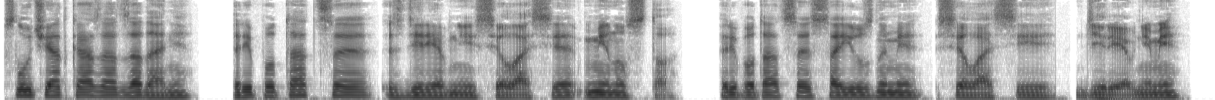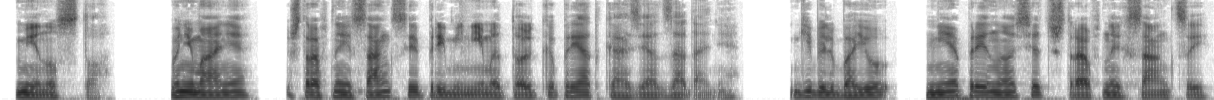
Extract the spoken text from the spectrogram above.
В случае отказа от задания репутация с деревней Селасия минус 100. Репутация с союзными Селасии деревнями минус 100. Внимание! Штрафные санкции применимы только при отказе от задания. Гибель в бою не приносит штрафных санкций.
